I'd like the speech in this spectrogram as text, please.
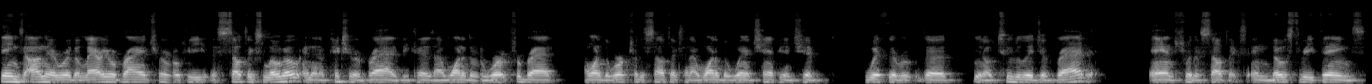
things on there were the Larry O'Brien Trophy, the Celtics logo, and then a picture of Brad because I wanted to work for Brad, I wanted to work for the Celtics, and I wanted to win a championship with the the you know tutelage of Brad and for the Celtics. And those three things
